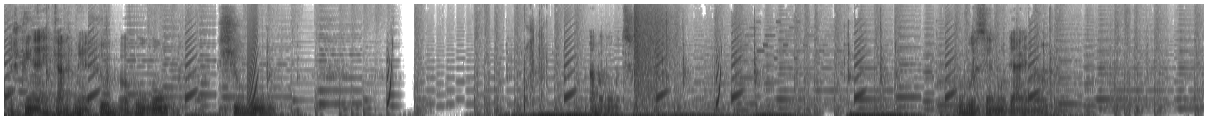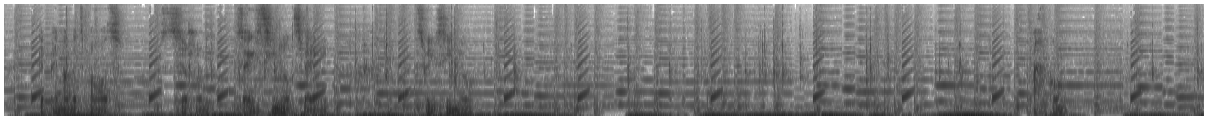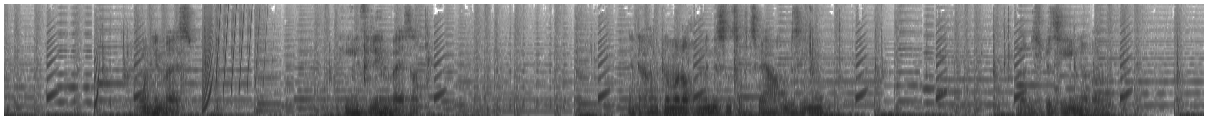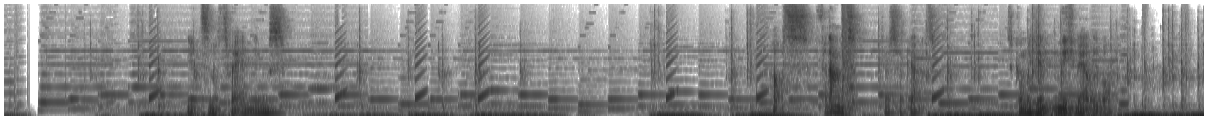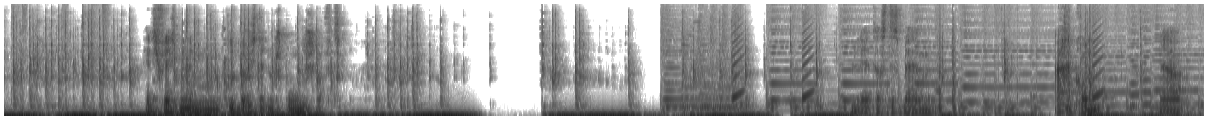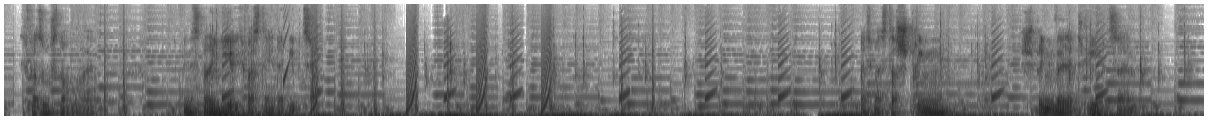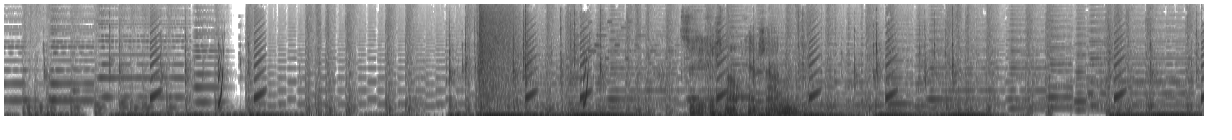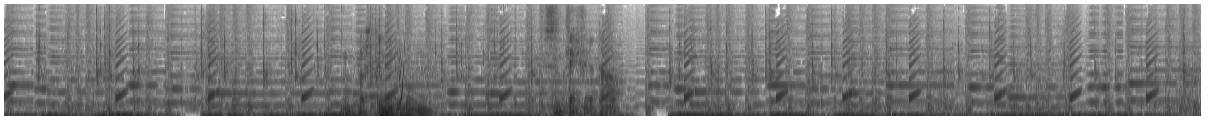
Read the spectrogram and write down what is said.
Wir spielen eigentlich gar nicht mehr Hugo. Hugo. Aber gut. Hugo ist ja nur der eine. Der Penner mit Bart. Das ist ja schon. Das ist eigentlich Senior 2. 2 Senior. Ein Hinweis. Hier viele Hinweise. Den Drachen können wir noch mindestens auf zwei Arten besiegen nicht besiegen, aber jetzt sind noch zwei Endings. Hops, verdammt, ich hab's verkackt. Jetzt kommen wir hier hinten nicht mehr rüber. Hätte ich vielleicht mit einem gut berichteten Sprung geschafft. Lädt das das beim Ach komm. Ja, ich versuch's nochmal. Ich bin jetzt neugierig, was dahinter gibt. Manchmal ist das Springen... Springen will der Typ sein. Hier kriegt man auch keinen Schaden. Springübungen sind gleich wieder da.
